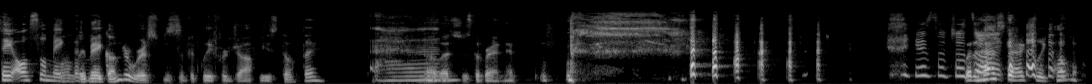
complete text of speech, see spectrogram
they also make Well, them. they make underwear specifically for jockeys, don't they? no, um, that's just the brand name. You're such a But it has to actually come.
